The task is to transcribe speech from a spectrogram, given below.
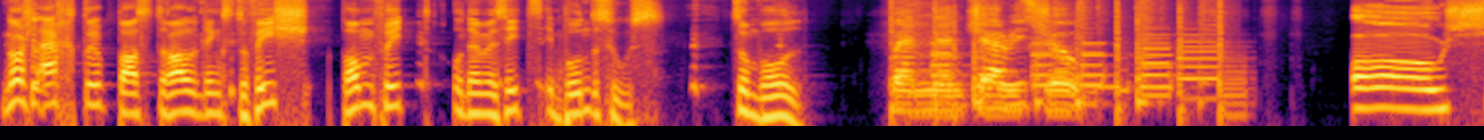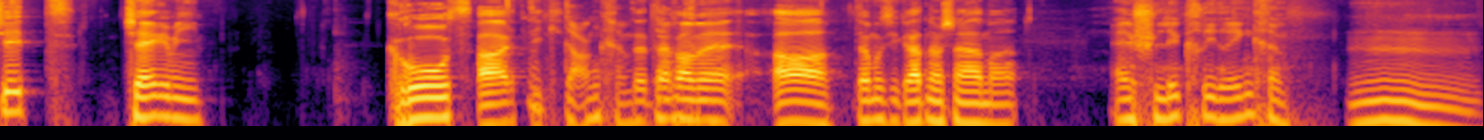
Noch schlechter passt er allerdings zu Fisch, Pommes frites und einem Sitz im Bundeshaus. Zum Wohl. Ben Jerry's Show. Oh shit. Jeremy. Großartig. Danke. Da, da danke. kann man. Ah, da muss ich gerade noch schnell mal. Ein Schlückchen trinken. Mm.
